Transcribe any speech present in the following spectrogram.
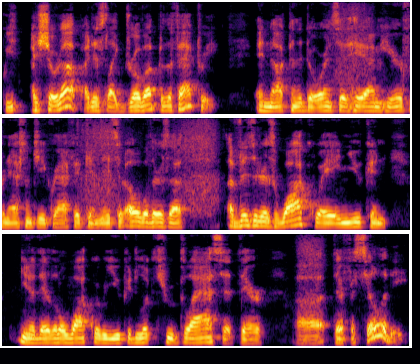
we I showed up. I just like drove up to the factory and knocked on the door and said hey I'm here for National Geographic. And they said oh well there's a a visitor's walkway and you can you know their little walkway where you could look through glass at their uh, their facility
